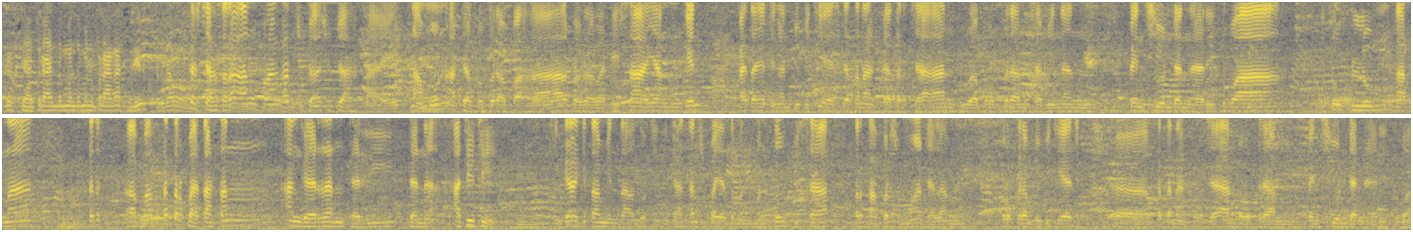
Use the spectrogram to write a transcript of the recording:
kesejahteraan teman-teman perangkat sendiri seperti apa? Kesejahteraan perangkat juga sudah baik, namun ada beberapa hal, beberapa desa yang mungkin kaitannya dengan BPJS ketenaga kerjaan, dua program jaminan pensiun dan hari tua itu belum karena ter- apa, keterbatasan anggaran dari dana ADD sehingga kita minta untuk ditingkatkan supaya teman-teman itu bisa tercover semua dalam program BPJS eh, ketenagakerjaan, program pensiun dan hari tua.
